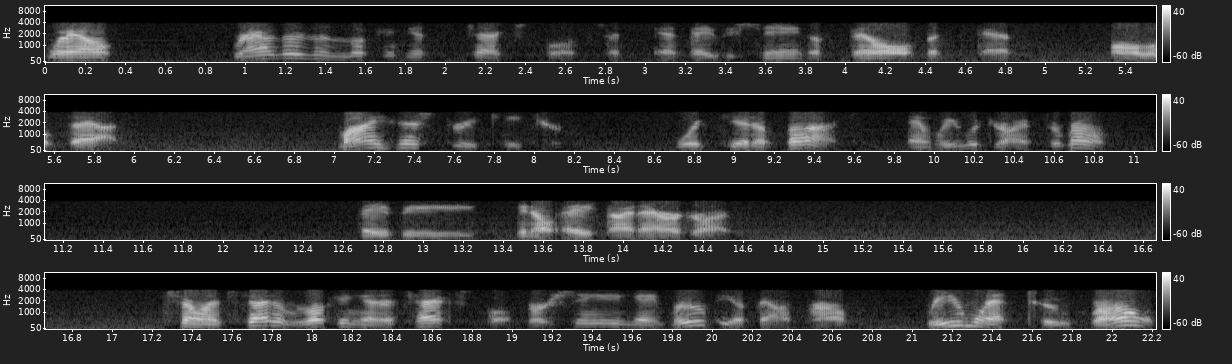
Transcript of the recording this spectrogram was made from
well, rather than looking at the textbooks and, and maybe seeing a film and, and all of that, my history teacher would get a bus and we would drive to Rome. Maybe, you know, eight, nine hour drive. So instead of looking at a textbook or seeing a movie about Rome, we went to Rome.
